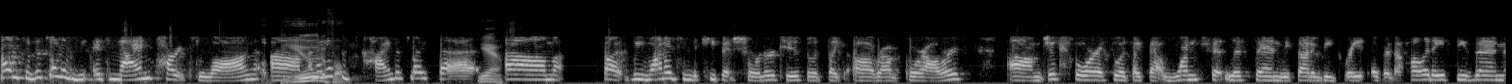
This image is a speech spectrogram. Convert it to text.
Um, so this one is it's nine parts long. um, and I Oh, beautiful. guess it's kind of like that. Yeah. Um, but we wanted to keep it shorter too, so it's like uh, around four hours. Um, just for so it's like that one fit listen. We thought it'd be great over the holiday season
